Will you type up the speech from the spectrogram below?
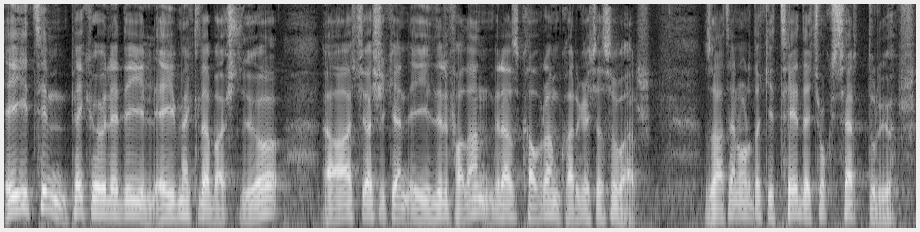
Eğitim pek öyle değil. Eğmekle başlıyor. Ağaç yaş iken eğilir falan biraz kavram kargaşası var. Zaten oradaki T de çok sert duruyor.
